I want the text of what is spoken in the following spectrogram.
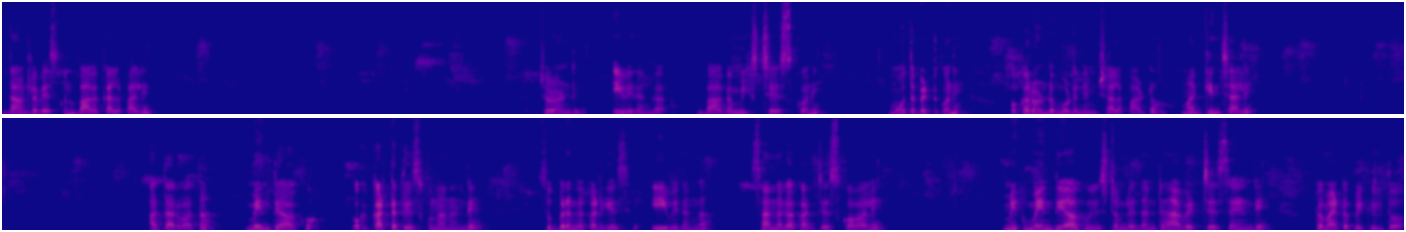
దాంట్లో వేసుకొని బాగా కలపాలి. చూడండి ఈ విధంగా బాగా మిక్స్ చేసుకొని మూత పెట్టుకొని ఒక రెండు మూడు నిమిషాల పాటు మగ్గించాలి. ఆ తర్వాత మెంతి ఆకు ఒక కట్ట తీసుకున్నానండి. శుభ్రంగా కడిగేసి ఈ విధంగా సన్నగా కట్ చేసుకోవాలి. మీకు మెంతి ఆకు ఇష్టం లేదంటే అవాయిడ్ చేసేయండి. టొమాటో పికిల్తో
